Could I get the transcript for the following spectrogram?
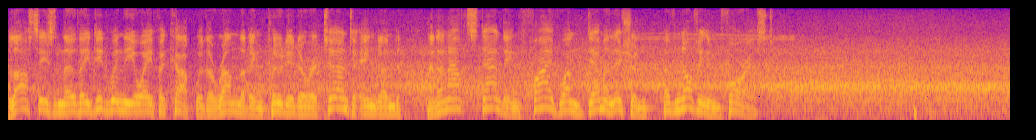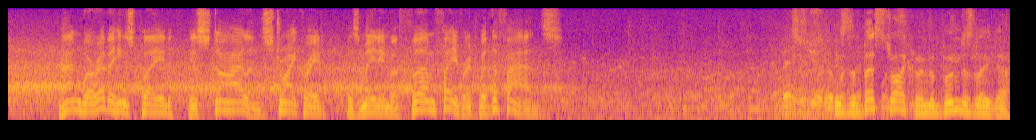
Last season, though, they did win the UEFA Cup with a run that included a return to England and an outstanding 5-1 demolition of Nottingham Forest. And wherever he's played, his style and strike rate has made him a firm favourite with the fans. He's the best striker in the Bundesliga.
